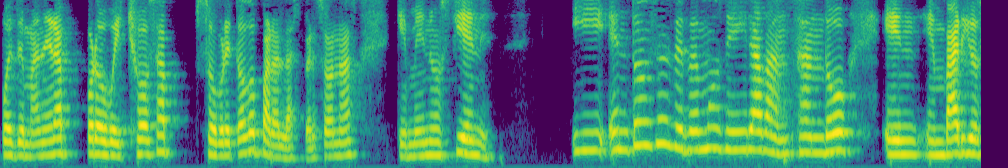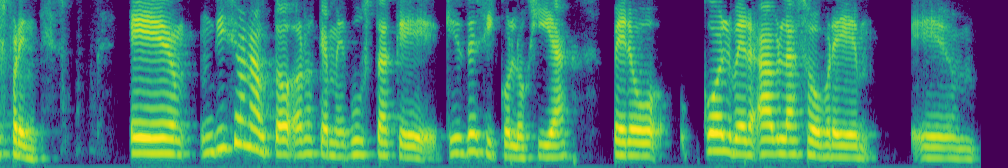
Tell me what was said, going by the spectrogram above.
pues de manera provechosa, sobre todo para las personas que menos tienen. Y entonces debemos de ir avanzando en, varios frentes. Eh, dice un autor que me gusta, que, que es de psicología, pero Colbert habla sobre, em,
